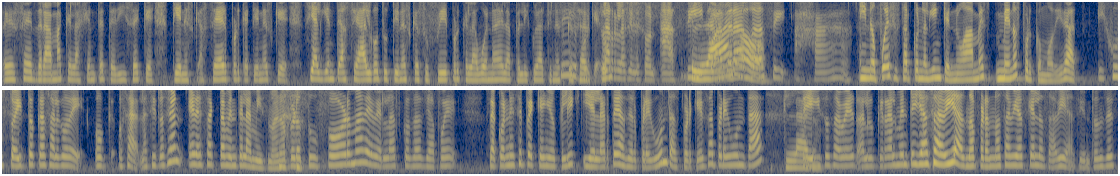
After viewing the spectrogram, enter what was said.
ese drama que la gente te dice que tienes que hacer porque tienes que, si alguien te hace algo, tú tienes que sufrir porque la buena de la película tienes que ser porque Las relaciones son así, cuadradas, así, ajá. Y no puedes estar con alguien que no menos por comodidad. Y justo ahí tocas algo de, o, sea, la situación era exactamente la misma, ¿no? Pero tu forma de ver las cosas ya fue, o sea, con ese pequeño clic y el arte de hacer preguntas, porque esa pregunta te hizo saber algo que realmente ya sabías, ¿no? Pero no sabías que lo sabías. Y entonces,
